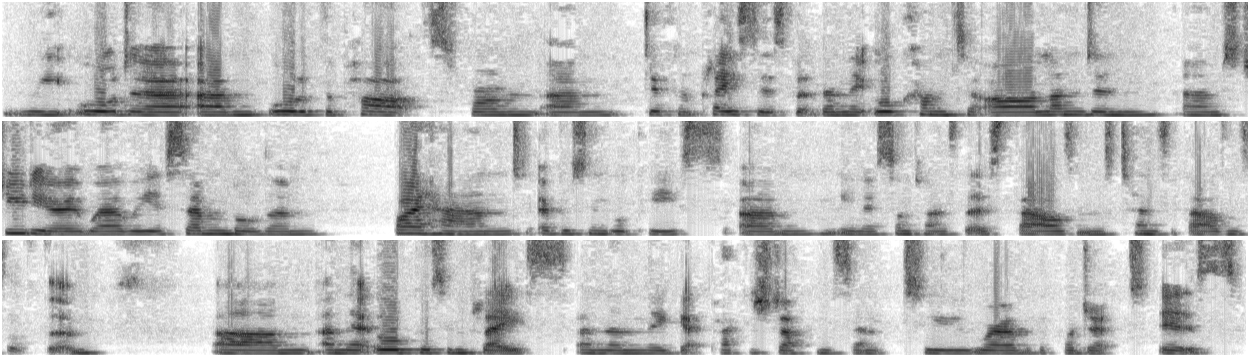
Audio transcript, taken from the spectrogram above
we order um, all of the parts from um, different places, but then they all come to our London um, studio where we assemble them by hand, every single piece. Um, you know, sometimes there's thousands, tens of thousands of them, um, and they're all put in place, and then they get packaged up and sent to wherever the project is.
